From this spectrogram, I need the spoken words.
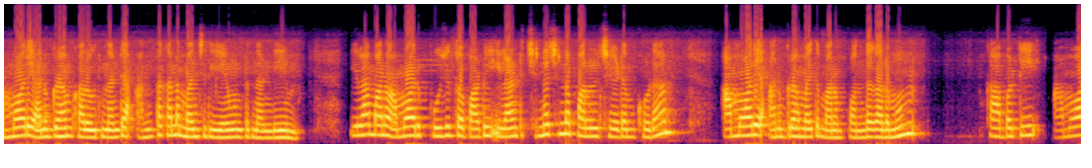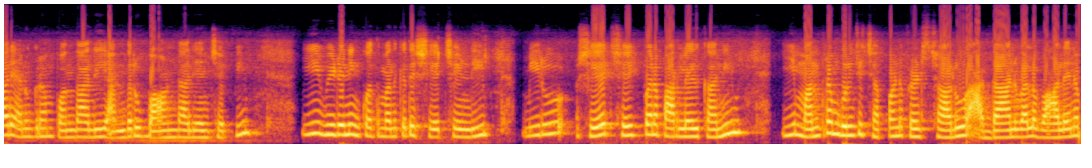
అమ్మవారి అనుగ్రహం కలుగుతుందంటే అంతకన్నా మంచిది ఏముంటుందండి? ఇలా మనం అమ్మవారి పూజలతో పాటు ఇలాంటి చిన్న చిన్న పనులు చేయడం కూడా అమ్మవారి అనుగ్రహం అయితే మనం పొందగలము. కాబట్టి అమ్మవారి అనుగ్రహం పొందాలి అందరూ బాగుండాలి అని చెప్పి ఈ వీడియోని ఇంకొంతమందికి అయితే షేర్ చేయండి. మీరు షేర్ చేయకపోయినా పర్లేదు కానీ ఈ మంత్రం గురించి చెప్పండి ఫ్రెండ్స్ చాలు. దానివల్ల వాళ్ళైనా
